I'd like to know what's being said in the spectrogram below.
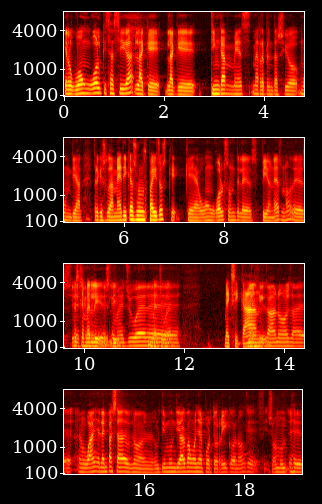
el One Wall quizás siga la que, la que tinga més, més representació mundial, perquè Sud-amèrica són uns països que, que a One Wall són de les pioners, no? Des, sí, des és que, més li, que li, més juguen, més juguen. eh, mexicans... mexicanos. Eh, l'any passat, no, l'últim Mundial van guanyar Puerto Rico, no? que són eh,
